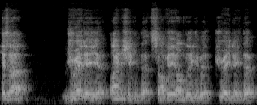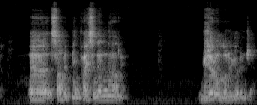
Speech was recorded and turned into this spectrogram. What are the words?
Keza Cüveyre'yi aynı şekilde Safiye'yi aldığı gibi Cüveyre'yi de e, Sabit bin Kays'ın elinden alıyor. Güzel olduğunu görünce.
